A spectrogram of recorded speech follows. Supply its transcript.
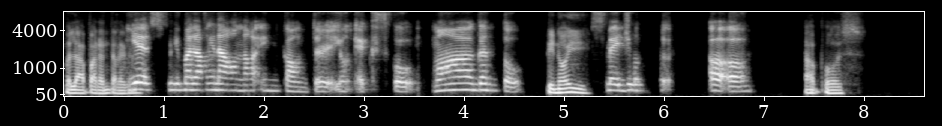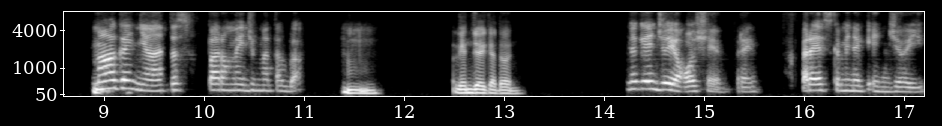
Wala pa rin talaga. Yes, may malaki na akong naka-encounter yung ex ko. Mga ganito. Pinoy. Medyo, oo. Tapos, Mga ganyan. Tapos parang medyo mataba. mm, nag-enjoy ka doon. Nag-enjoy ako, syempre. Parehas kami nag-enjoy.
